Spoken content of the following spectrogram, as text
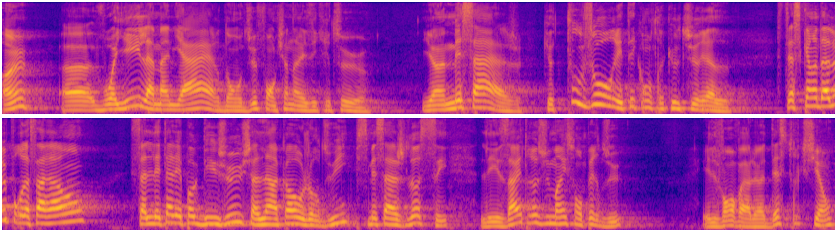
Un, voyez la manière dont Dieu fonctionne dans les Écritures. Il y a un message qui a toujours été contre-culturel. C'était scandaleux pour le Pharaon, ça l'était à l'époque des juges, ça l'est encore aujourd'hui. Puis ce message-là, c'est les êtres humains sont perdus, ils vont vers leur destruction.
